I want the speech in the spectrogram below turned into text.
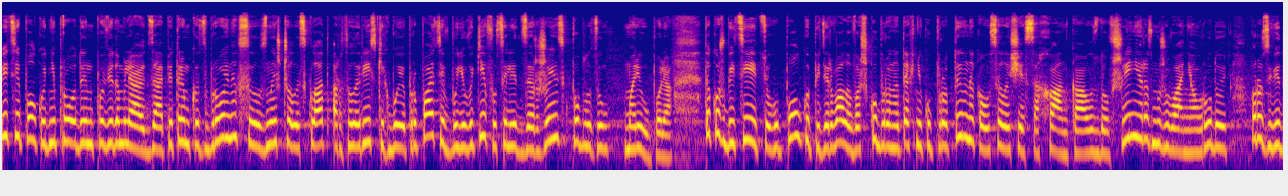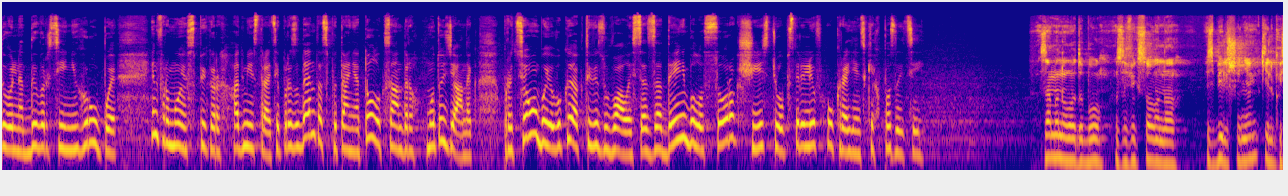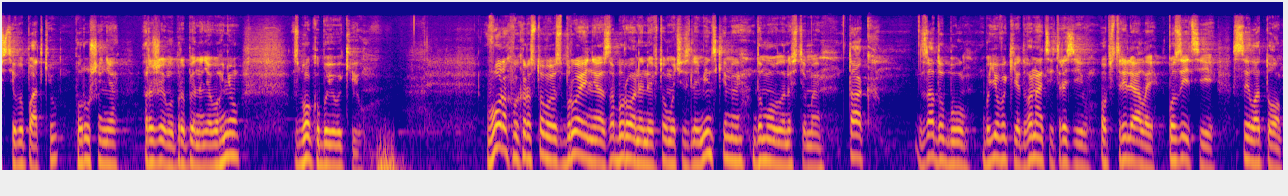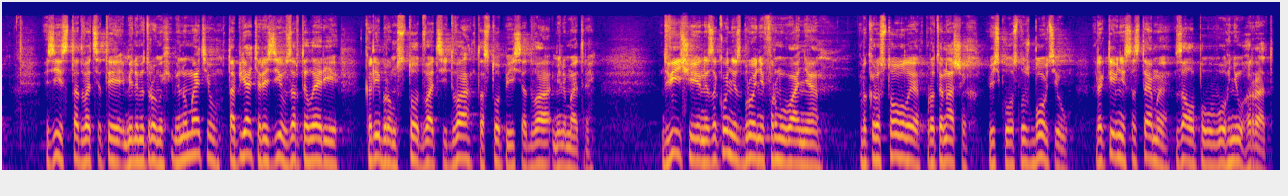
Бійці полку Дніпро 1 повідомляють, за підтримки збройних сил знищили склад артилерійських боєприпасів бойовиків у селі Дзержинськ поблизу Маріуполя. Також бійці цього полку підірвали важку бронетехніку противника у селищі Саханка. Уздовж лінії розмежування орудують розвідувально-диверсійні групи. Інформує спікер адміністрації президента з питання АТО Олександр Мотузяник. При цьому бойовики активізувалися. За день було 46 обстрілів українських позицій. За минулу добу зафіксовано збільшення кількості випадків порушення режиму припинення вогню з боку бойовиків. Ворог використовує озброєння, заборонене в тому числі мінськими домовленостями. Так, за добу бойовики 12 разів обстріляли позиції сил АТО зі 120-мм мінометів та 5 разів з артилерії калібром 122 та 152 мм. Двічі незаконні збройні формування використовували проти наших військовослужбовців реактивні системи залпового вогню ГРАД.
